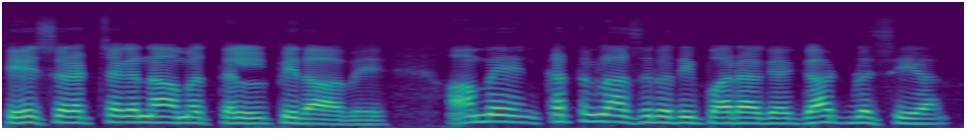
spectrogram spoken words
ஏசு ரட்சக நாமத்தில் பிதாவே. அமேன் கர்த்தர்கள் ஆசீர்வதிப்பாராக. God bless you.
